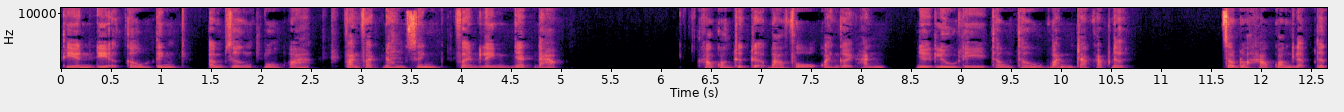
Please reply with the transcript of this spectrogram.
Thiên địa cấu tinh, âm dương bố hóa, vạn vật đồng sinh, phần linh nhất đạo. Hào quang rực rỡ bao phủ quanh người hắn, như lưu ly thông thấu bắn ra khắp nơi. Sau đó hào quang lập tức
